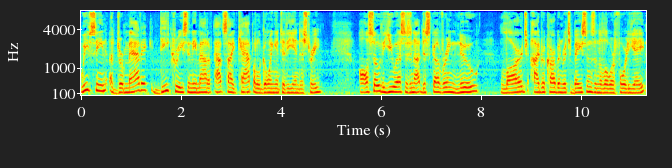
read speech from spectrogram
we've seen a dramatic decrease in the amount of outside capital going into the industry. Also, the U.S. is not discovering new, large hydrocarbon rich basins in the lower 48.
